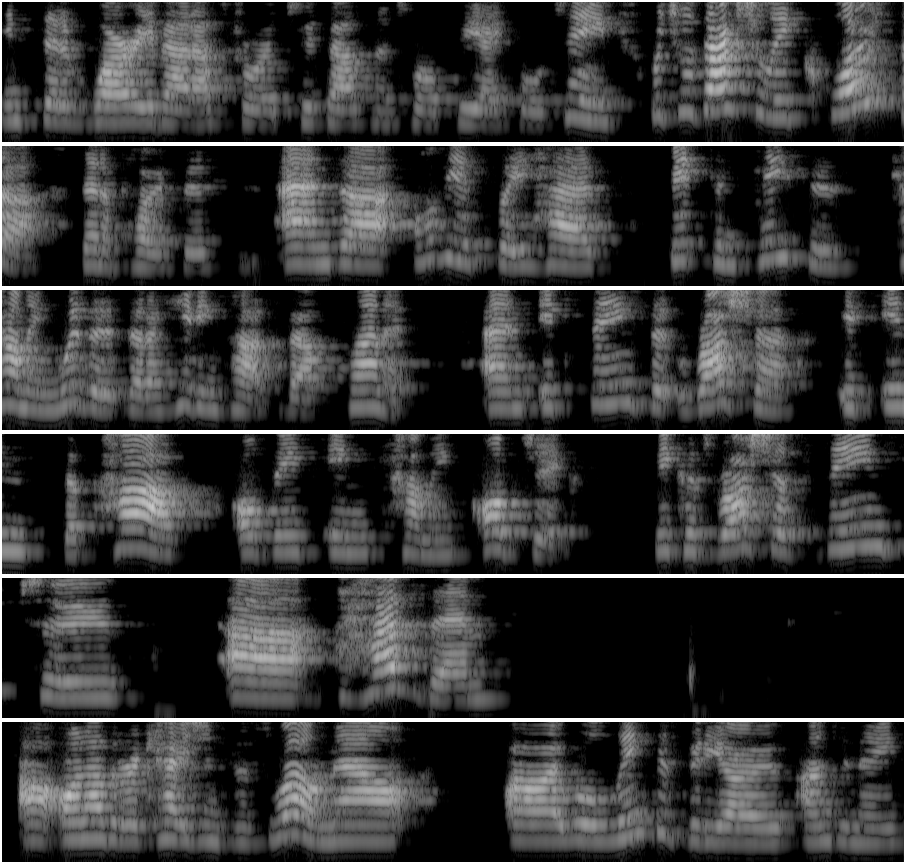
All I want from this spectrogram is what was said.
instead of worry about asteroid 2012 DA14, which was actually closer than Apophis and uh, obviously has bits and pieces coming with it that are hitting parts of our planet. And it seems that Russia is in the path of these incoming objects because Russia seems to uh, have them uh, on other occasions as well. Now, I will link this video underneath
